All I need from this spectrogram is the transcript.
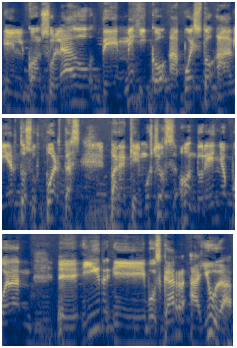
el consulado de México ha puesto, ha abierto sus puertas para que muchos hondureños puedan ir y buscar ayuda.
